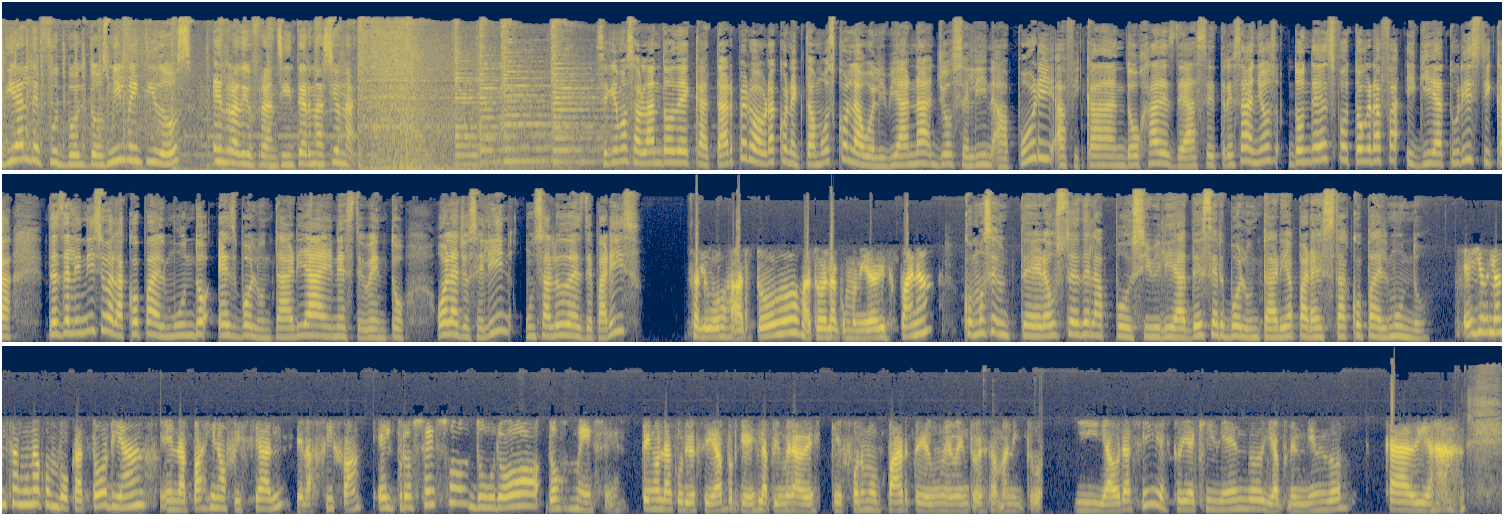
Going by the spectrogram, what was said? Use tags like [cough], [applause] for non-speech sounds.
Mundial de Fútbol 2022 en Radio Francia Internacional. Seguimos hablando de Qatar, pero ahora conectamos con la boliviana Jocelyn Apuri, aficada en Doha desde hace tres años, donde es fotógrafa y guía turística. Desde el inicio de la Copa del Mundo es voluntaria en este evento. Hola Jocelyn, un saludo desde París. Saludos a todos, a toda la comunidad hispana. ¿Cómo se entera usted de la posibilidad de ser voluntaria para esta Copa del Mundo? Ellos lanzan una convocatoria en la página oficial de la FIFA. El proceso duró dos meses. Tengo la curiosidad porque es la primera vez que formo parte de un evento de esta magnitud. Y ahora sí, estoy aquí viendo y aprendiendo cada día.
